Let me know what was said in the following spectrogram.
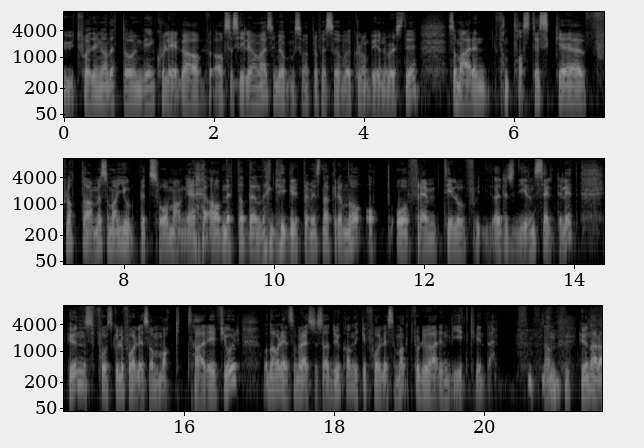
utfordring av dette. og En kollega av, av Cecilie og meg, som jobber som er professor ved Columbia University, som er en fantastisk eh, flott dame som har hjulpet så mange av nettopp denne gruppen vi snakker om nå, opp og frem til å gi dem selvtillit. Hun skulle forelese om makt her i fjor, og da var det en som reiste seg. Du kan ikke forelese makt, for du er en hvit kvinne. Hun er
